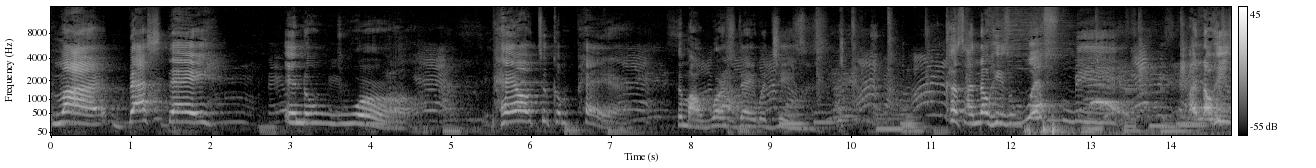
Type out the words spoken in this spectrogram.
My best day in the world pale to compare to my worst day with Jesus. Because I know He's with me. I know He's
